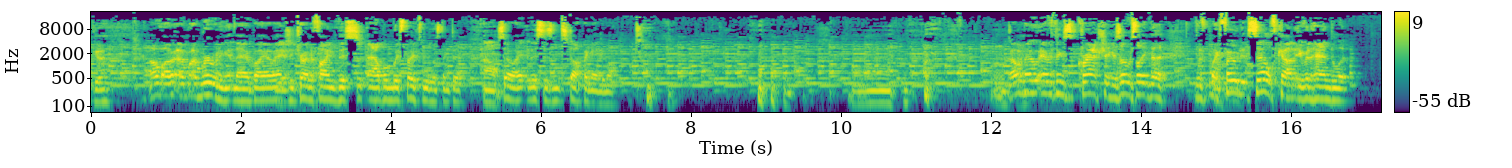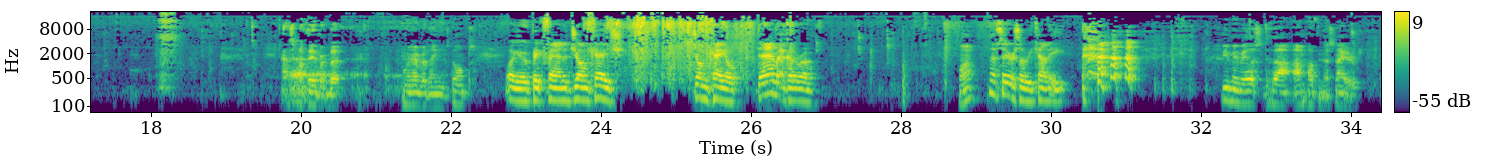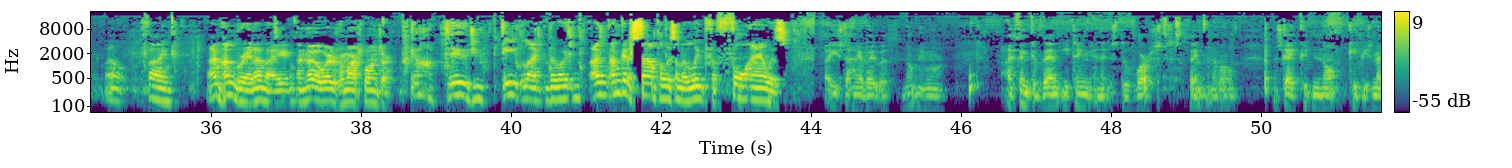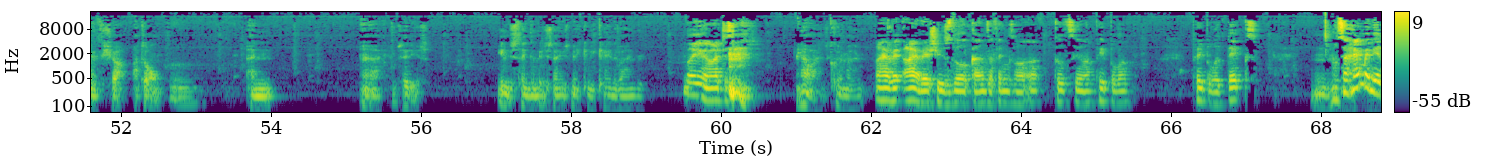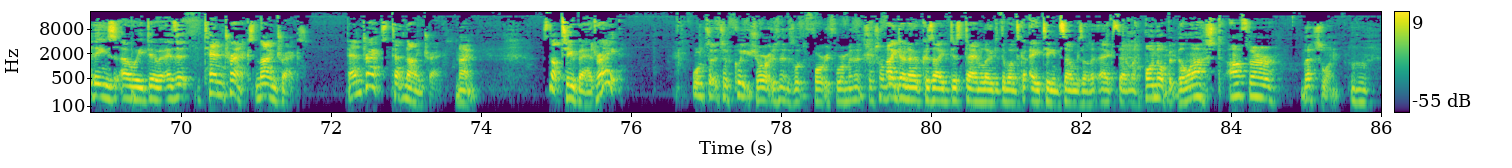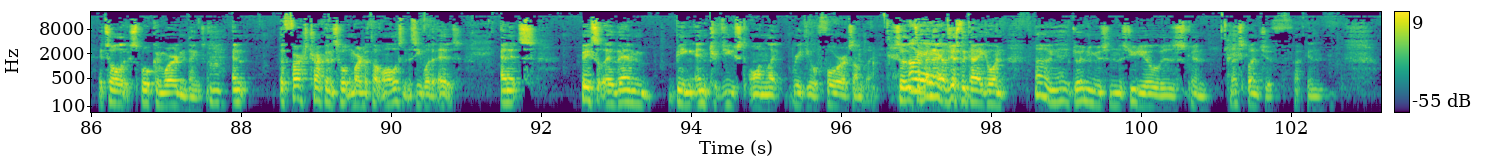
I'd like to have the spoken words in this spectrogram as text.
Okay. oh I, I'm ruining it now by I'm actually trying to find this album we're supposed to be listening to. Oh. So I, this isn't stopping anymore. oh no, everything's crashing. It's almost like the, the my phone itself can't even handle it. That's my favourite bit. When everything stops. Well, you're a big fan of John Cage. John Cale. Damn it, I got it wrong. What? No, seriously, we can't eat. You made me listen to that. I'm having the Snyder's. Well, fine. I'm hungry and I'm not eating. And now a word from our sponsor. God, dude, you eat like the. I'm, I'm going to sample this on a loop for four hours. I used to hang about with, not anymore. I think of them eating, and it's the worst thing in the world. This guy could not keep his mouth shut at all, and uh, it was hideous. Even just thinking of it just now is making me kind of angry. Well, you know, I just. No, it's clear my throat. I have I have issues with all kinds of things like that because you know people are people are dicks. Mm-hmm. So how many of these are we doing? Is it ten tracks, nine tracks, ten tracks, ten, nine tracks? Nine. It's not too bad, right? Well, it's, it's a quite short, isn't it? It's like 44 minutes or something. I don't know because I just downloaded the one that's got eighteen songs on it accidentally. Oh no, but the last after this one, Mm-hmm. it's all like spoken word and things. And the first track on the spoken word, I thought, well, I'll listen to see what it is, and it's basically them being introduced on like Radio Four or something. So it's Oh, a yeah, minute yeah. of just the guy going, "Oh yeah, joining us in the studio is kind of this bunch of fucking."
